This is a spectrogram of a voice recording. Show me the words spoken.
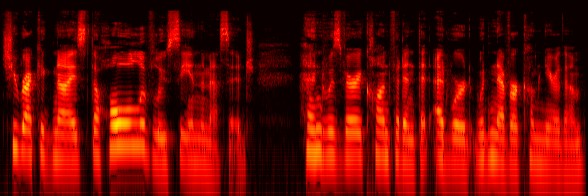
She recognized the whole of Lucy in the message, and was very confident that Edward would never come near them.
